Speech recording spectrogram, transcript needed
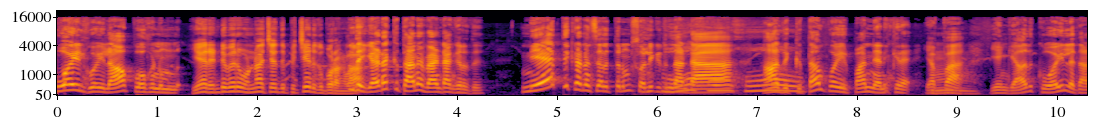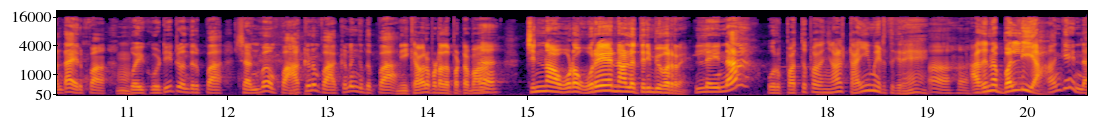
கோயில் கோயிலா போகணும்னு. ஏன் ரெண்டு பேரும் ஒண்ணா சேர்ந்து பிச்சை எடுக்க போறாங்களா? இந்த எடக்கு தானே வேண்டாங்கிறது. நேத்து கடன் செலுத்தணும்னு சொல்லிக்கிட்டு இருந்தான்டா. அதுக்கு தான் போயிருப்பான்னு நினைக்கிறேன். எப்பா எங்கேயாவது கோயில்ல தாண்டா இருப்பான். போய் கூட்டிட்டு வந்திருப்பா. சண்பகம் பார்க்கணும் பார்க்கணுங்குதுப்பா. நீ கவலைப்படாத பட்டமா சின்னாவோட ஒரே நாள்ல திரும்பி வர்றேன். இல்லைன்னா? ஒரு பத்து பதினஞ்சு நாள் டைம் எடுத்துக்கிறேன். அது என்ன பல்லியா? அங்க என்ன?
